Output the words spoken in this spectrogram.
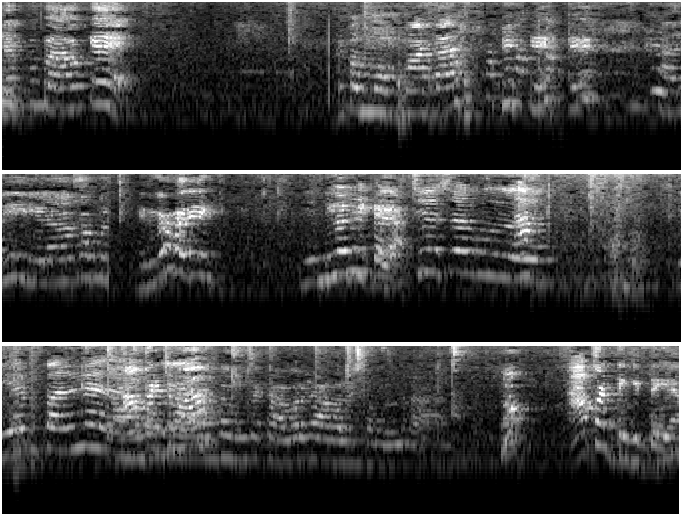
చెప్పు బావకే. మాట. హరి ఈ లోకం ఇదిగో హరి. ఇదిగో గిట్టగా. వచ్చేసావు ఏం పని లేదా? ఆ పట్టుమా. ఇంత కవర్ కావాలంటే ఉందిరా ఆ పట్టు గిట్టయ్యా.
